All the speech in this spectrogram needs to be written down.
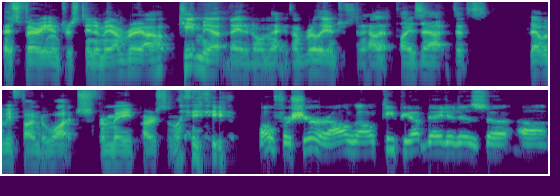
That's very interesting to me. I'm very I'll keep me updated on that because I'm really interested in how that plays out. That's that would be fun to watch for me personally. Oh, for sure. I'll I'll keep you updated. As uh, uh,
